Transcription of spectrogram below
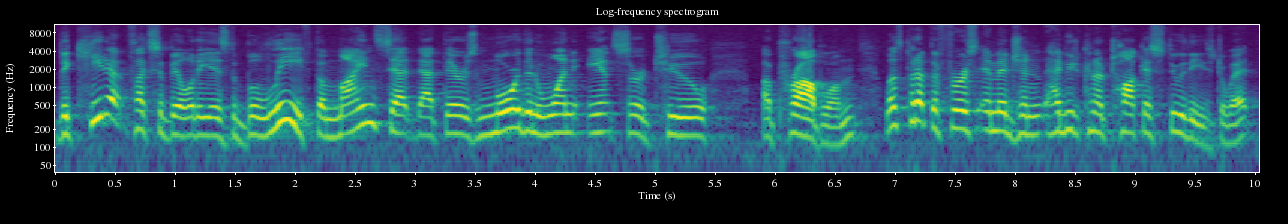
the key to flexibility is the belief, the mindset that there's more than one answer to a problem. Let's put up the first image and have you kind of talk us through these, DeWitt.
